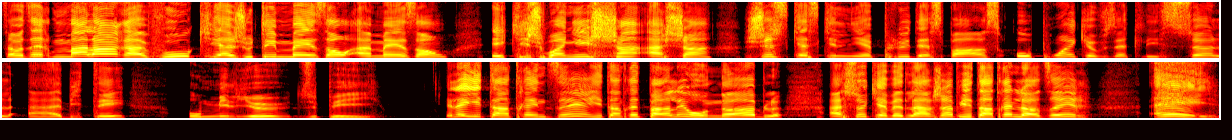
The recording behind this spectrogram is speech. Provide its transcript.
ça veut dire Malheur à vous qui ajoutez maison à maison et qui joignez champ à champ jusqu'à ce qu'il n'y ait plus d'espace au point que vous êtes les seuls à habiter au milieu du pays. Et là, il est en train de dire, il est en train de parler aux nobles, à ceux qui avaient de l'argent, puis il est en train de leur dire Hey,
